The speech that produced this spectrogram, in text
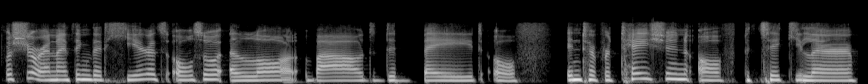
For sure. And I think that here it's also a lot about debate of interpretation of particular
